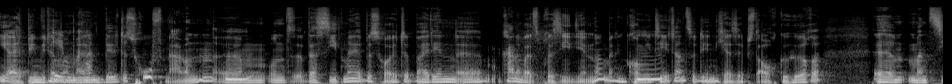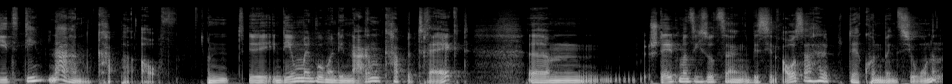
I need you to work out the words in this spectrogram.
ja, ich bin wieder bei meinem kann. Bild des Hofnarren. Mhm. Ähm, und das sieht man ja bis heute bei den äh, Karnevalspräsidien, ne? bei den Komiteetern, mhm. zu denen ich ja selbst auch gehöre. Ähm, man zieht die Narrenkappe auf. Und äh, in dem Moment, wo man die Narrenkappe trägt, ähm, stellt man sich sozusagen ein bisschen außerhalb der Konventionen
